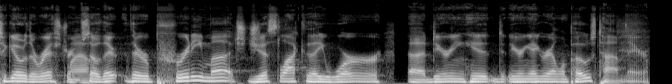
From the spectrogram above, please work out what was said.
to go to the restroom. So they're they're pretty much just like they were uh, during his during Edgar Allan Poe's time there.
